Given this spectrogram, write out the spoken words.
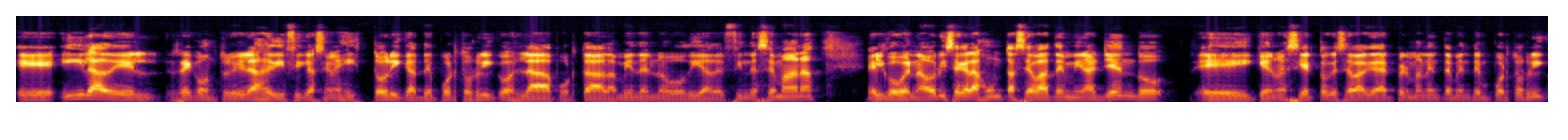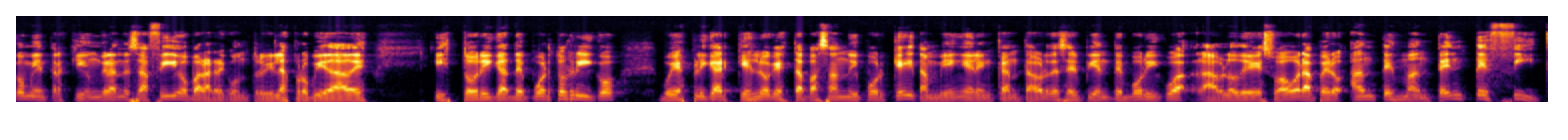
eh, y la de reconstruir las edificaciones históricas de Puerto Rico es la portada también del nuevo día del fin de semana. El gobernador dice que la Junta se va a terminar yendo eh, y que no es cierto que se va a quedar permanentemente en Puerto Rico, mientras que hay un gran desafío para reconstruir las propiedades históricas de Puerto Rico. Voy a explicar qué es lo que está pasando y por qué. Y también el encantador de serpientes boricua, hablo de eso ahora, pero antes mantente fit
